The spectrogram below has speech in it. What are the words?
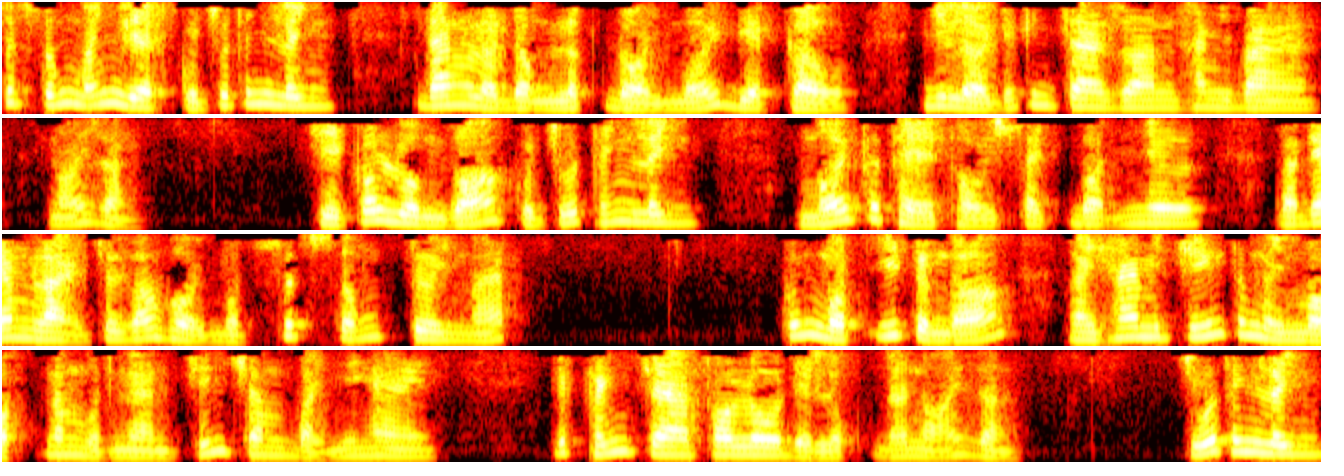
Sức sống mãnh liệt của Chúa Thánh Linh đang là động lực đổi mới địa cầu, như lời Đức Thánh Cha Gioan 23 nói rằng, chỉ có luồng gió của Chúa Thánh Linh mới có thể thổi sạch bận nhơ và đem lại cho giáo hội một sức sống tươi mát. Cũng một ý tưởng đó, ngày 29 tháng 11 năm 1972, Đức Thánh Cha Phaolô Đề Lục đã nói rằng, Chúa Thánh Linh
